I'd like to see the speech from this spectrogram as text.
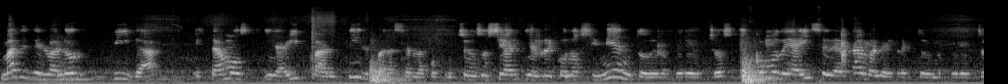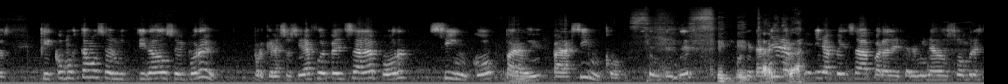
más desde el valor vida, estamos y de ahí partir para hacer la construcción social y el reconocimiento de los derechos y cómo de ahí se derraman el resto de los derechos, que como estamos aglutinados hoy por hoy porque la sociedad fue pensada por cinco para, mm. para cinco, ¿entendés? porque también era, pensada para determinados hombres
